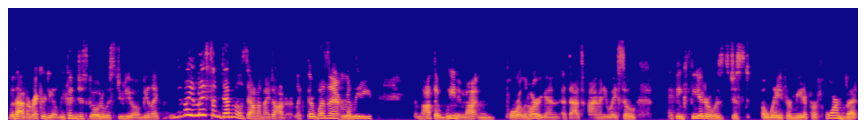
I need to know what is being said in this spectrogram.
without a record deal. We couldn't just go to a studio and be like, lay some demos down on my daughter. Like there wasn't really, not that we knew, not in Portland, Oregon at that time anyway. So I think theater was just a way for me to perform, but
